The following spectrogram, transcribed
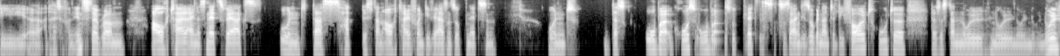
die äh, Adresse von Instagram auch Teil eines Netzwerks und das hat, ist dann auch Teil von diversen Subnetzen. Und das Ober, große Obersubnetz ist sozusagen die sogenannte Default-Route. Das ist dann 0, 0, 0, 0, 0.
